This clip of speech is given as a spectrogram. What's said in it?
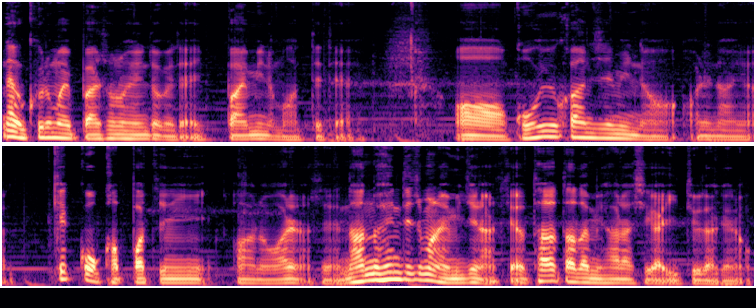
なんか車いっぱいその辺に止めていっぱいみんな待ってて。ああこういう感じでみんなあれなんや。結構活発にあのあれなんですね。何の変哲もない道なんですけどただただ見晴らしがいいっていうだけの、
